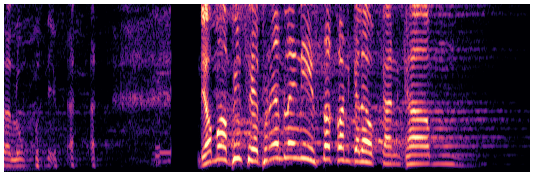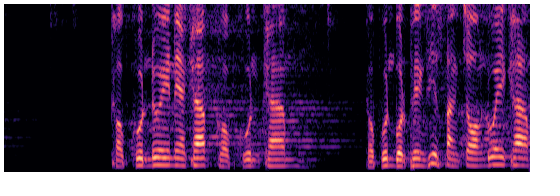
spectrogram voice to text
สรุปนนี้ เดี๋ยวมอบพิเศษเพลงเพลงนี้สักก่อนกันแล้วกันครับ ขอบคุณด้วยนะครับ ขอบคุณครับ ขอบคุณบทเพลงที่สั่งจองด้วยครับ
